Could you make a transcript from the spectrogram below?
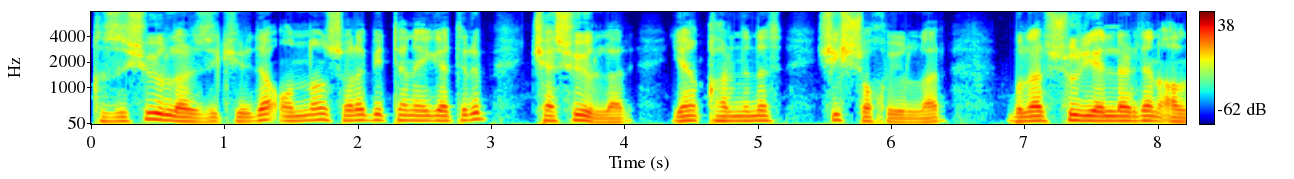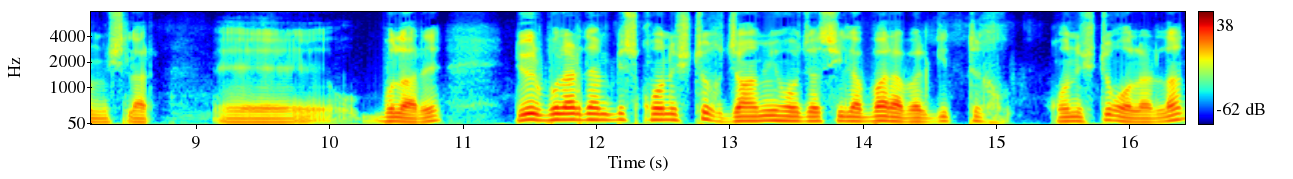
kızışıyorlar zikirde. Ondan sonra bir taneyi getirip kesiyorlar. Yani karnına şiş sokuyorlar. Bunlar Suriyelilerden almışlar e, bunları. Diyor bunlardan biz konuştuk cami hocasıyla beraber gittik konuştuk onlarla.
